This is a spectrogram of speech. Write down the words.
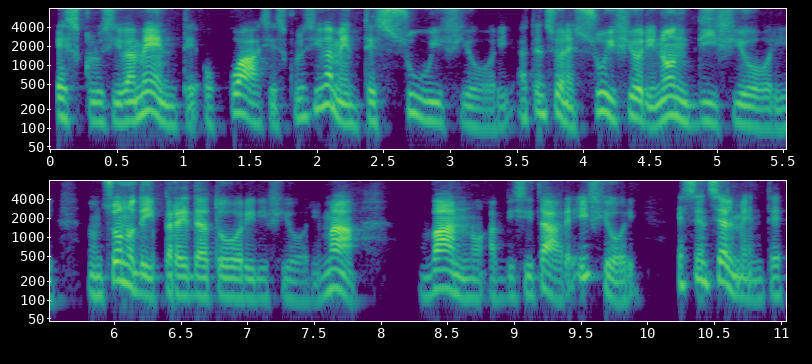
esclusivamente o quasi esclusivamente sui fiori. Attenzione, sui fiori, non di fiori, non sono dei predatori di fiori, ma vanno a visitare i fiori essenzialmente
